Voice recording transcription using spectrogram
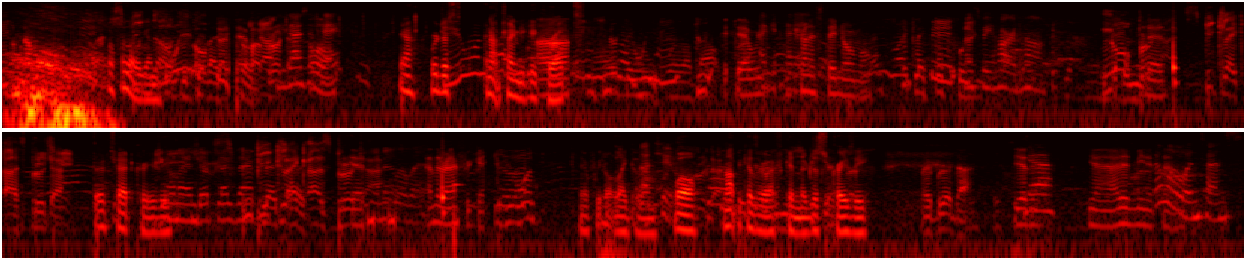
Oh, hello again. You guys okay? Yeah, we're just not trying to get Uh, corrupt. Yeah, we're I get it. trying to stay normal. Must be hard, huh? No, brother. Speak like us, brother. They're chat crazy. Wanna end up like that? Speak like us, brother. Yeah. A little bit. And they're African. Yeah, if we don't like them. Well, not because they're African, they're just crazy. My brother, Yeah, Yeah, yeah, I didn't mean it a little intense.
